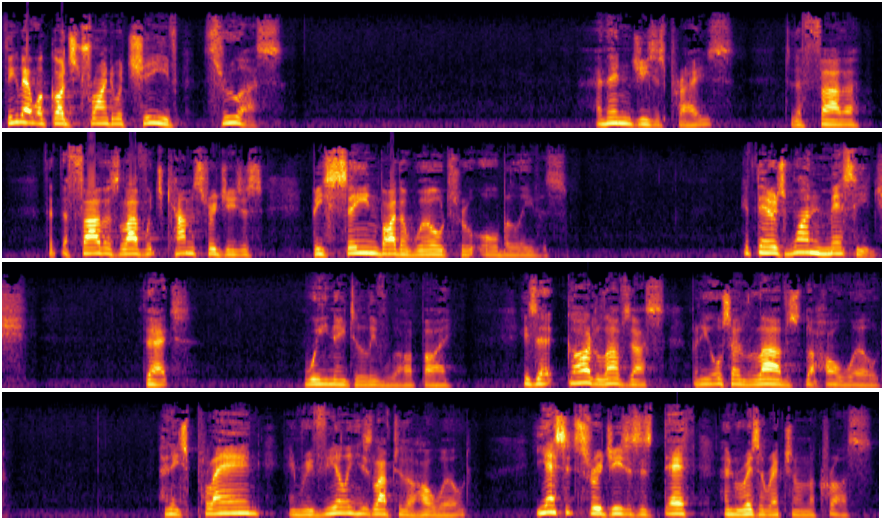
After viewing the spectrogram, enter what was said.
Think about what God's trying to achieve through us. And then Jesus prays the Father that the Father's love, which comes through Jesus, be seen by the world through all believers. If there is one message that we need to live by, is that God loves us, but He also loves the whole world. And His plan in revealing His love to the whole world, yes, it's through Jesus' death and resurrection on the cross.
